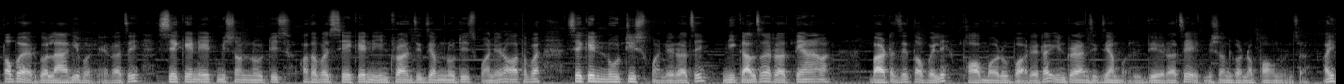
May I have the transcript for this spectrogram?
तपाईँहरूको लागि भनेर चाहिँ सेकेन्ड एडमिसन नोटिस अथवा सेकेन्ड इन्ट्रान्स इक्जाम नोटिस भनेर अथवा सेकेन्ड नोटिस भनेर चाहिँ निकाल्छ र त्यहाँ बाट चाहिँ तपाईँले फर्महरू भरेर इन्ट्रान्स इक्जामहरू दिएर चाहिँ एडमिसन गर्न पाउनुहुन्छ। है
